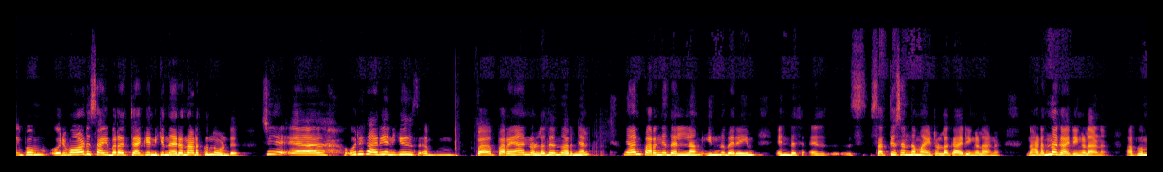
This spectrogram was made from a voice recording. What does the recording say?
ഇപ്പം ഒരുപാട് സൈബർ അറ്റാക്ക് എനിക്ക് നേരെ നടക്കുന്നുമുണ്ട്. പക്ഷേ ഒരു കാര്യം എനിക്ക് സ- പറയാനുള്ളത് എന്ന് പറഞ്ഞാൽ ഞാൻ പറഞ്ഞതെല്ലാം ഇന്ന് വരെയും എന്റെ സത്യസന്ധമായിട്ടുള്ള കാര്യങ്ങളാണ്. നടന്ന കാര്യങ്ങളാണ്. അപ്പം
